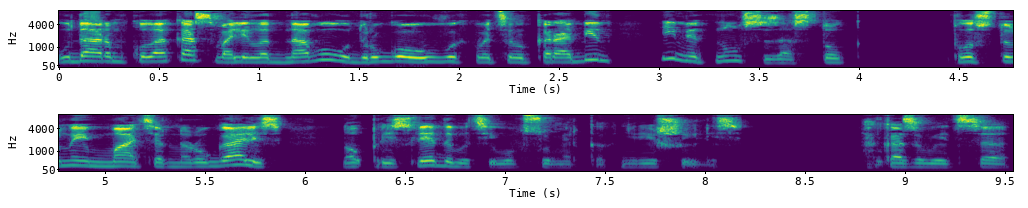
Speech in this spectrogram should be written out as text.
Ударом кулака свалил одного, у другого выхватил карабин и метнулся за сток. Пластуны матерно ругались, но преследовать его в сумерках не решились. Оказывается,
